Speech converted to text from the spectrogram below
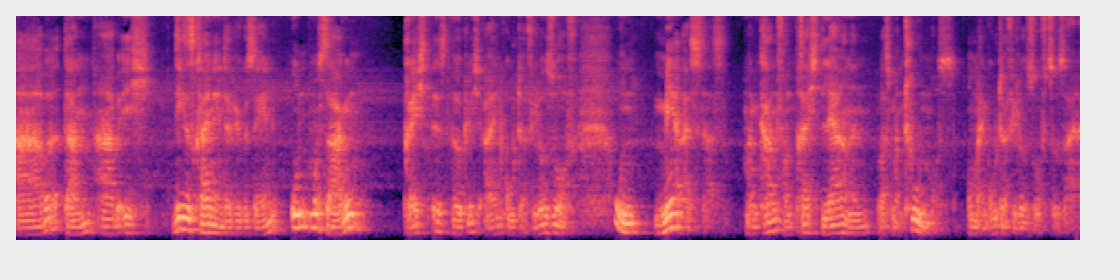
Aber dann habe ich dieses kleine Interview gesehen und muss sagen, Brecht ist wirklich ein guter Philosoph. Und mehr als das, man kann von Brecht lernen, was man tun muss, um ein guter Philosoph zu sein.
